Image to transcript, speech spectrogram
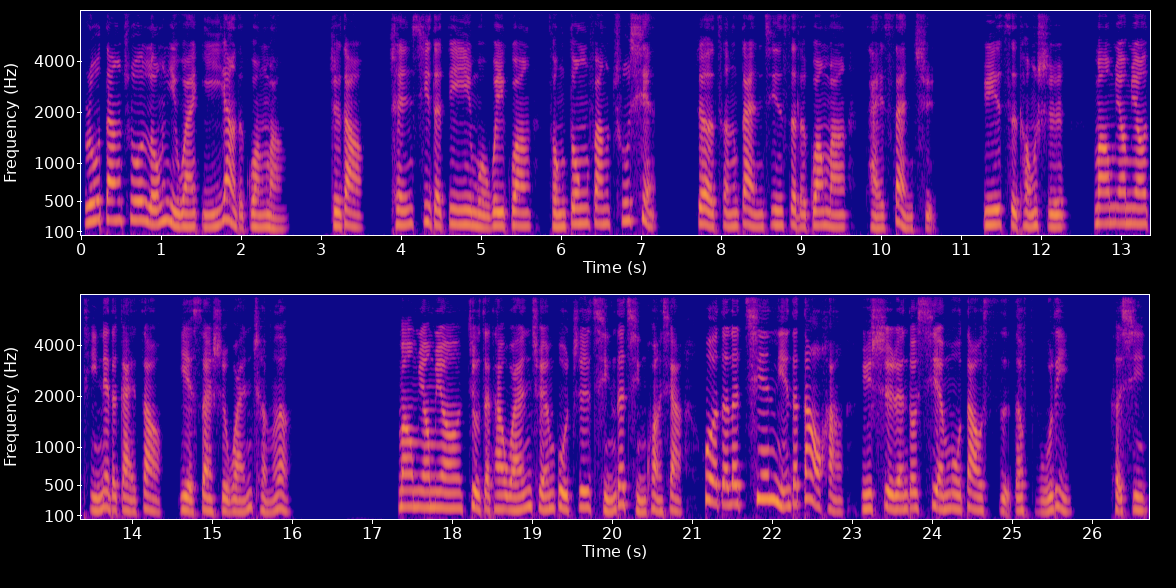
如当初龙蚁丸一样的光芒。直到晨曦的第一抹微光从东方出现，这层淡金色的光芒才散去。与此同时，猫喵喵体内的改造也算是完成了。猫喵喵就在他完全不知情的情况下，获得了千年的道行与世人都羡慕到死的福利。可惜，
